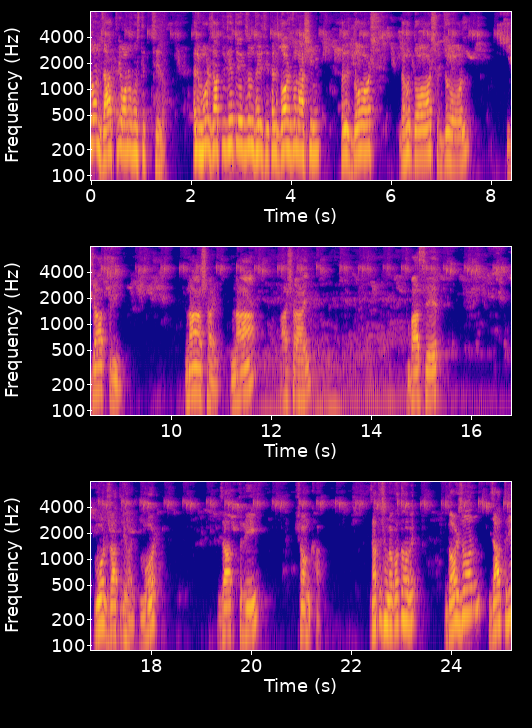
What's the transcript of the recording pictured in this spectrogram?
জন যাত্রী অনুপস্থিত ছিল। তাহলে মোট যাত্রী যেহেতু একজন ধরেছি, তাহলে দশ জন আসেনি। তাহলে দশ, দেখো দশ জন যাত্রী না আসায় না আসায় বাসের মোট যাত্রী হয়, মোট যাত্রী সংখ্যা। যাত্রী সংখ্যা কত হবে? দশজন যাত্রী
